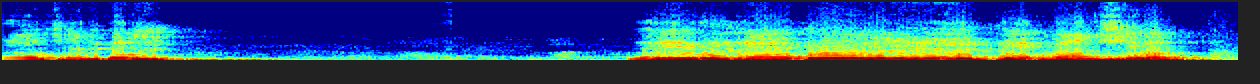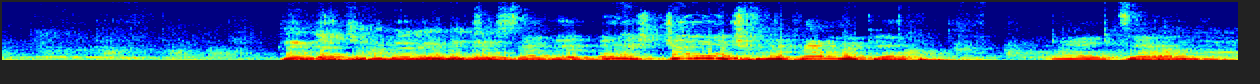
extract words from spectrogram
Out, anybody? There we go. Way good man, sir. Give that to the man over there. Seven. Oh, it's George from the Camera Club. Well done.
